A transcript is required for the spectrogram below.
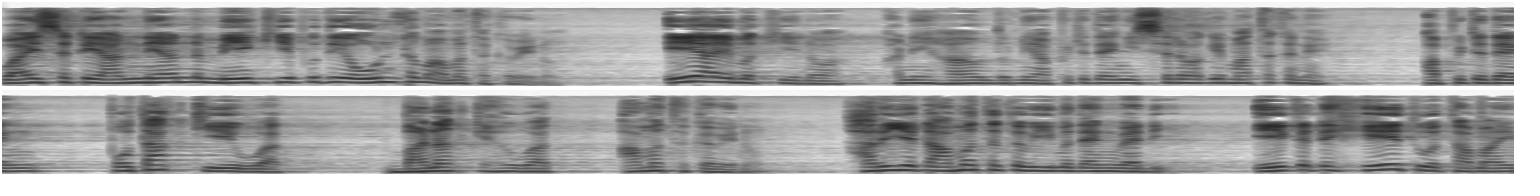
වයිසට යන්න යන්න මේ කියපුදේ ඔවුන්ටම අමතක වෙනවා. ඒ අයම කියනවා අනි හාමුදුරනය අපිට දැන් ඉස්සර වගේ මතකනෑ. අපිට දැන් පොතක් කියව්වත් බණක් ඇහුවත් අමතක වෙනවා. හරියට අමතකවීම දැන් වැඩි. ඒකට හේතුව තමයි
